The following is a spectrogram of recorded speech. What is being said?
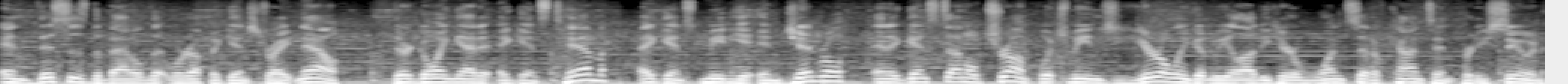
and this is the battle that we're up against right now. They're going at it against him, against media in general, and against Donald Trump, which means you're only going to be allowed to hear one set of content pretty soon.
